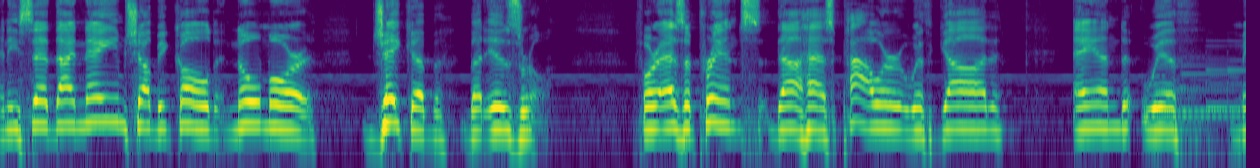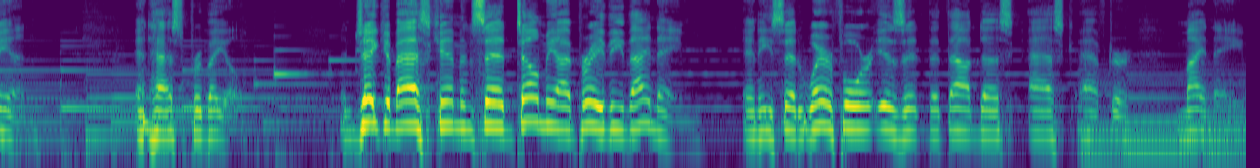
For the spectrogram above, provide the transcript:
And he said, Thy name shall be called no more Jacob, but Israel. For as a prince thou hast power with God and with men, and hast prevailed. And Jacob asked him and said, Tell me, I pray thee, thy name. And he said, Wherefore is it that thou dost ask after my name?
